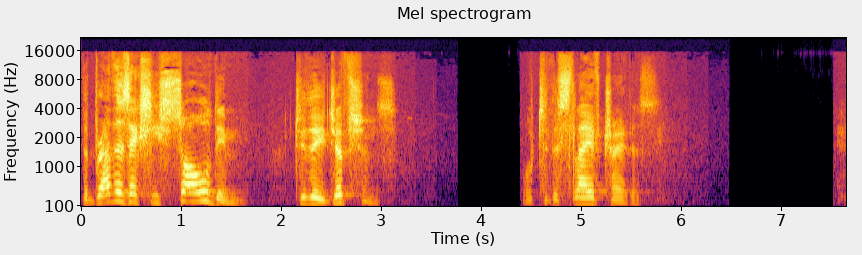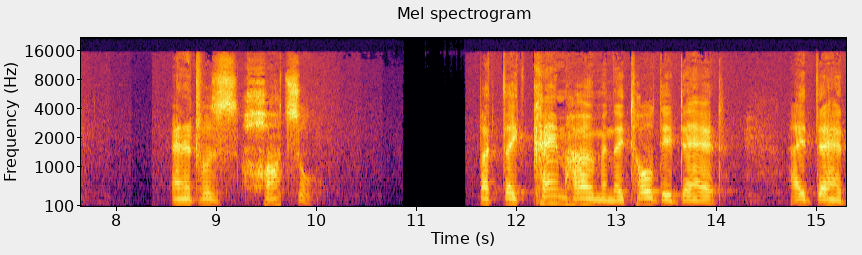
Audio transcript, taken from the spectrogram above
the brothers actually sold him to the Egyptians or to the slave traders and it was heartsore. But they came home and they told their dad, Hey, dad,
